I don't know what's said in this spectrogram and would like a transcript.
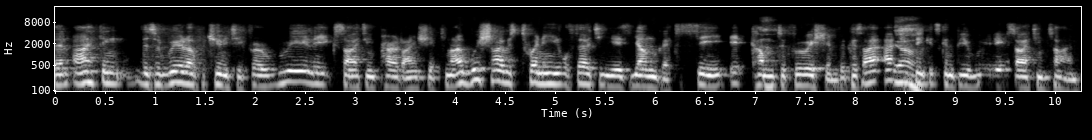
then I think there's a real opportunity for a really exciting paradigm shift. And I wish I was 20 or 30 years younger to see it come to fruition because I actually yeah. think it's going to be a really exciting time.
